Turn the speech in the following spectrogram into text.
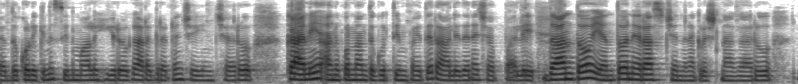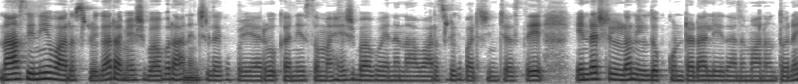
పెద్ద కొడుకుని సినిమాలో హీరోగా అరగ్రటం చేయించారు. కానీ అనుకున్నంత గుర్తింపు అయితే రాలేదనే చెప్పాలి. దాంతో ఎంతో నిరాశ చెందిన కృష్ణ గారు నా సినీ వారసుడిగా రమేష్ బాబు రాణించలేకపోయారు. కనీసం మహేష్ బాబు అయిన నా వారసుడికి పరిచయం చేస్తే ఇండస్ట్రీలో నిలదొక్కుంటాడా లేదా అనుమానంతోనే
